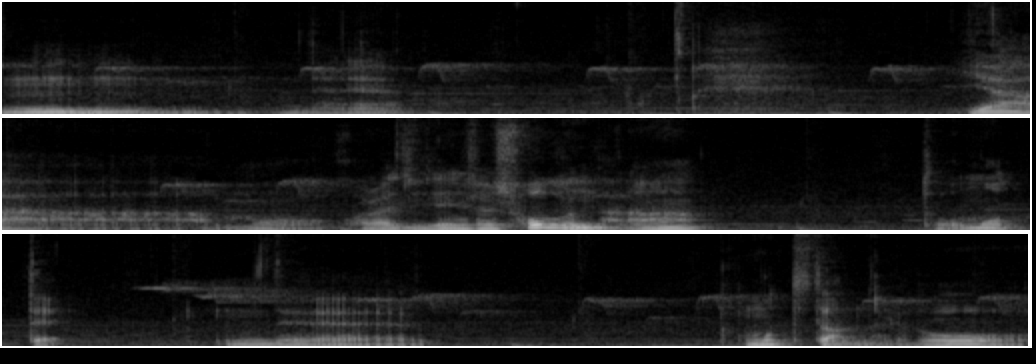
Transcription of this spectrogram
うん。でね。いやもうこれは自転車処分だなと思って。で思ってたんだけど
